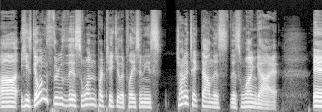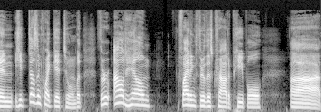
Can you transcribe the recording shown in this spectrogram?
Uh, he's going through this one particular place and he's trying to take down this this one guy, and he doesn't quite get to him. But throughout him fighting through this crowd of people, uh,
